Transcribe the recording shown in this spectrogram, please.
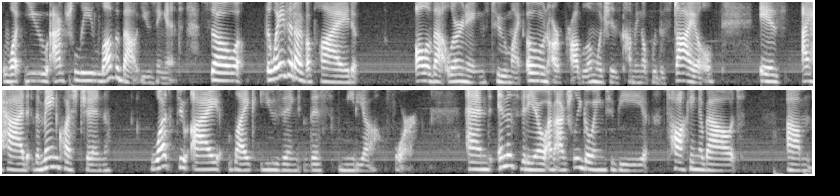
what you actually love about using it. So the way that I've applied all of that learnings to my own art problem, which is coming up with a style, is I had the main question, what do I like using this media for? And in this video, I'm actually going to be talking about um,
